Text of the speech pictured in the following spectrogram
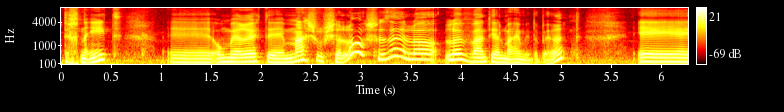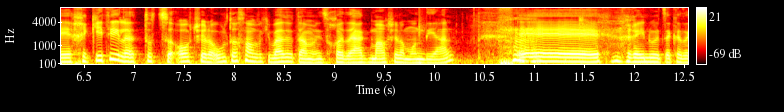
הטכנאית. אה, אומרת משהו שלוש, וזה, לא, לא הבנתי על מה היא מדברת. Uh, חיכיתי לתוצאות של האולטרסאונד וקיבלתי אותם, אני זוכרת, זה היה הגמר של המונדיאל. uh, ראינו את זה כזה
